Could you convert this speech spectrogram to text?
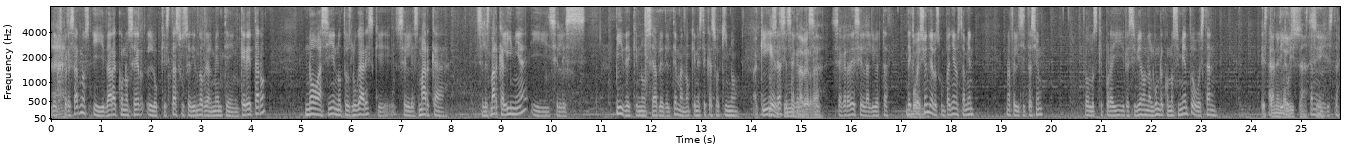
de expresarnos y dar a conocer lo que está sucediendo realmente en Querétaro. No así en otros lugares que se les marca se les marca línea y se les pide que no se hable del tema, ¿no? Que en este caso aquí no, aquí se hace, se agradece, la se agradece la libertad de expresión y a los compañeros también una felicitación. Todos los que por ahí recibieron algún reconocimiento o están están en la lista. Están en la lista.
